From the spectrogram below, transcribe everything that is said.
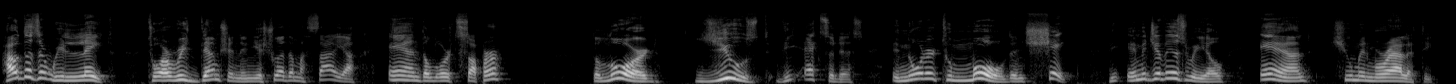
How does it relate to our redemption in Yeshua the Messiah and the Lord's Supper? The Lord used the Exodus in order to mold and shape the image of Israel and human morality.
